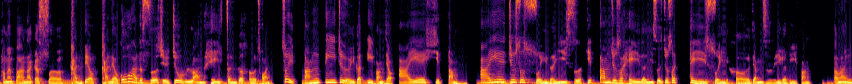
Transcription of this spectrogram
他们把那个蛇砍掉，砍了过后，他的蛇血就染黑整个河川，所以当地就有一个地方叫阿耶黑淡，阿耶就是水的意思，黑淡就是黑的意思，就是黑水河这样子的一个地方。当然，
